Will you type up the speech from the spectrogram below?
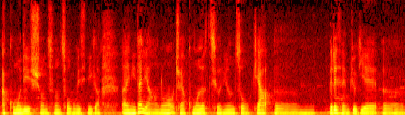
accommodations, non so come si dica eh, in italiano, cioè accomodazioni, non so, che ha ehm, per esempio chi è eh,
